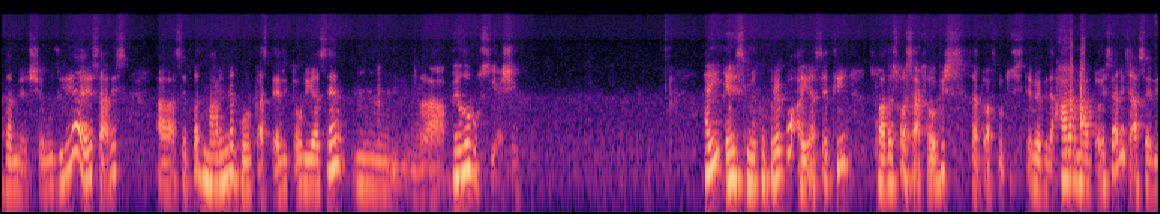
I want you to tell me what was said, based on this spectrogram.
ადამიანს შეუძლია, ეს არის ასე ვთქვათ, მარინა გორკას ტერიტორიაზე ბელორუსიაში. აი ეს მეგობრებო, აი ასეთი სხვადასხვა სახეობის სატრანსპორტო სისტემები და არა მარტო ეს არის, ასევე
